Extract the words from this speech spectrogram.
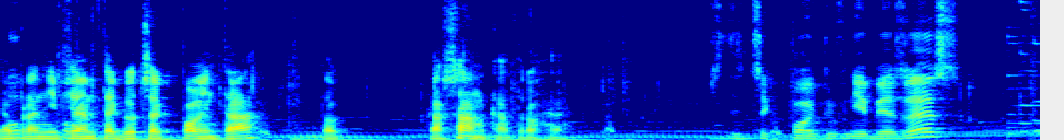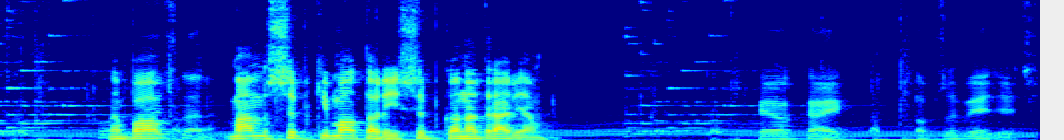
Dobra, nie wziąłem tego checkpointa, to kaszanka trochę. Czy ty checkpointów nie bierzesz? No bo Nieźle. mam szybki motor i szybko nadrabiam. Okej, okej. Dobrze wiedzieć.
